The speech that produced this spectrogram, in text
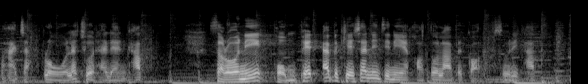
มหาจักรโปรและชัวร์ไทยแลนด์ครับสำหรับวันนี้ผมเพชรแอปพลิเคชันเอนจิเนียร์ขอตัวลาไปก่อน สวัสดีครับ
